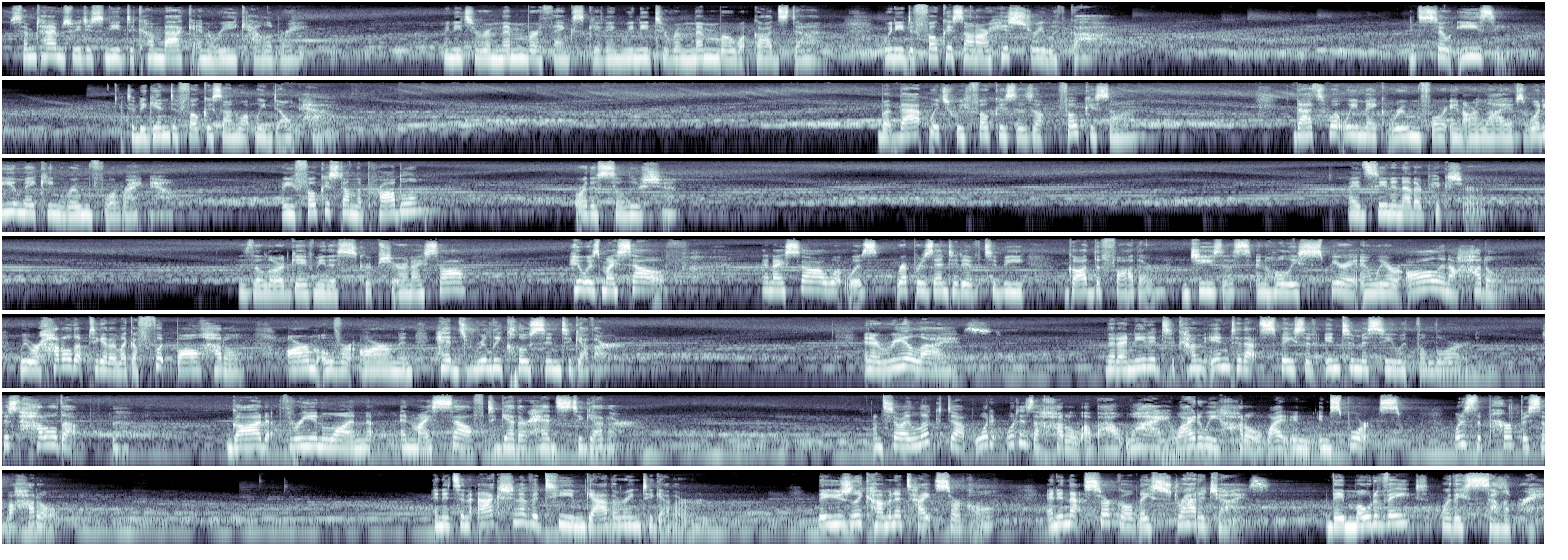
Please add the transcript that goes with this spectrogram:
Sometimes we just need to come back and recalibrate. We need to remember Thanksgiving. We need to remember what God's done. We need to focus on our history with God. It's so easy to begin to focus on what we don't have. But that which we focuses on, focus on, that's what we make room for in our lives. What are you making room for right now? Are you focused on the problem or the solution? I had seen another picture as the Lord gave me this scripture, and I saw it was myself, and I saw what was representative to be God the Father, Jesus, and Holy Spirit, and we were all in a huddle. We were huddled up together like a football huddle, arm over arm, and heads really close in together. And I realized that I needed to come into that space of intimacy with the Lord, just huddled up. God, three in one, and myself together, heads together. And so I looked up what, what is a huddle about? Why? Why do we huddle? Why in, in sports? What is the purpose of a huddle? And it's an action of a team gathering together. They usually come in a tight circle and in that circle, they strategize, they motivate, or they celebrate.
